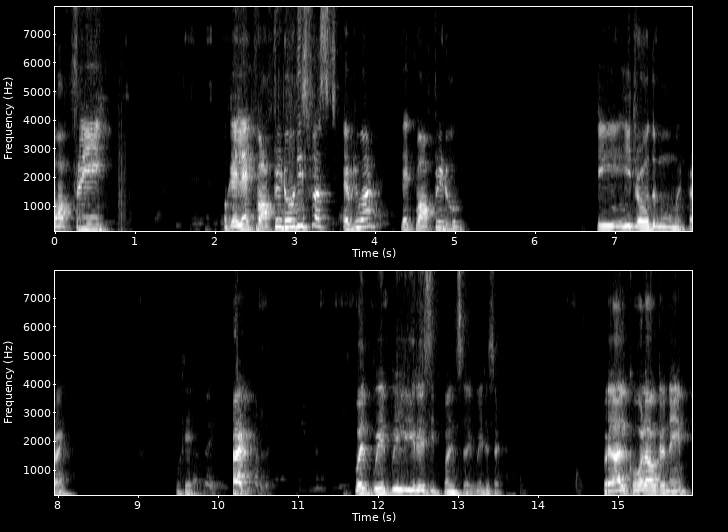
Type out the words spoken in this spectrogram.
Wafri. Okay, let Wafri do this first. Everyone, let Wafri do. He he draw the movement, right? Okay. Right. Well, we'll we'll erase it second. Wait a second. Well, I'll call out a name.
